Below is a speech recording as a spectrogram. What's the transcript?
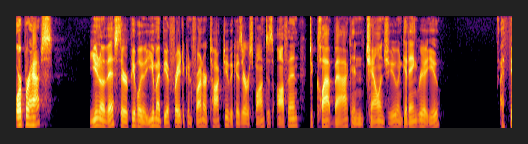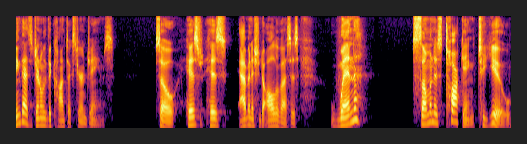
Or perhaps you know this there are people that you might be afraid to confront or talk to because their response is often to clap back and challenge you and get angry at you. I think that's generally the context here in James. So his, his admonition to all of us is when someone is talking to you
